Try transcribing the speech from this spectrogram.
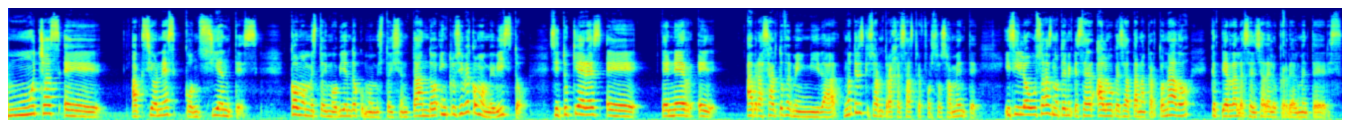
muchas eh, acciones conscientes. Cómo me estoy moviendo, cómo me estoy sentando, inclusive cómo me visto. Si tú quieres eh, tener, eh, abrazar tu feminidad, no tienes que usar un traje sastre forzosamente. Y si lo usas, no tiene que ser algo que sea tan acartonado que pierda la esencia de lo que realmente eres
